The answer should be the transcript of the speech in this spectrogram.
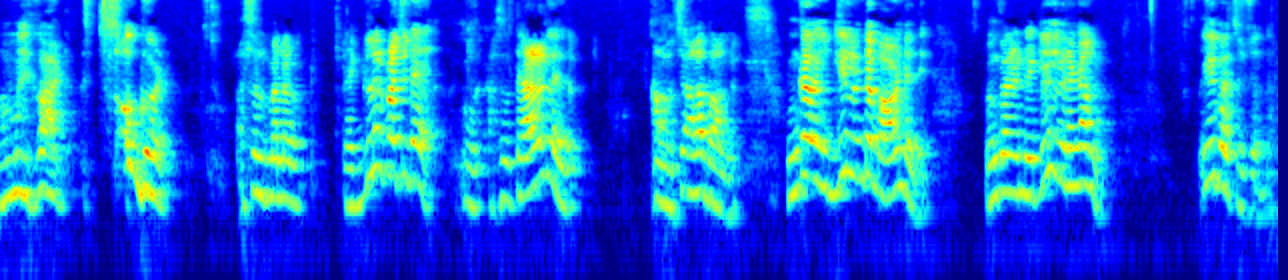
మై గాడ్ సో గుడ్ అసలు మన రెగ్యులర్ పచ్చడే. అసలు తేడా లేదు. చాలా బాగుంది. ఇంకా ఇడ్లీలు ఉంటే బాగుండేది. ఇంకా రెండు ఇడ్లీలు తినగాను ఈ పచ్చడి చూద్దాం.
